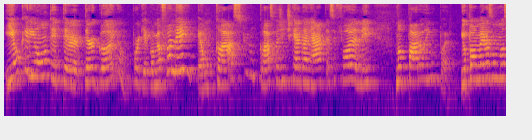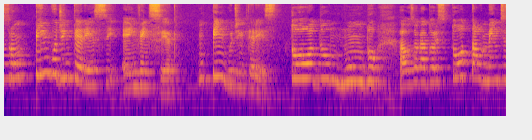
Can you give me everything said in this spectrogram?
E eu queria ontem ter, ter ganho, porque como eu falei, é um clássico, um clássico a gente quer ganhar até se for ali no paro ímpar. E o Palmeiras não mostrou um pingo de interesse em vencer. Um pingo de interesse. Todo mundo, ah, os jogadores totalmente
